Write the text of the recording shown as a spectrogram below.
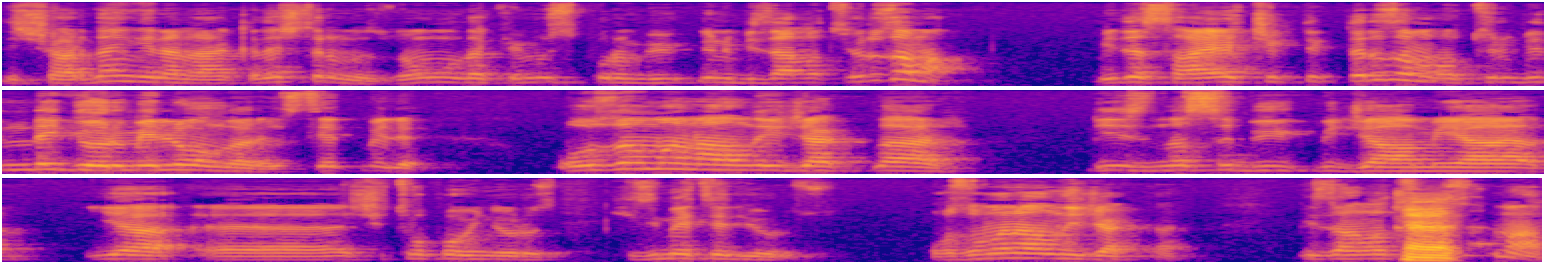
Dışarıdan gelen arkadaşlarımız Zonguldak Kömürspor'un büyüklüğünü biz anlatıyoruz ama bir de sahaya çıktıkları zaman o tribünde görmeli onları, hissetmeli. O zaman anlayacaklar biz nasıl büyük bir camiaya e, şey, top oynuyoruz, hizmet ediyoruz. O zaman anlayacaklar. Biz anlatıyoruz ama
